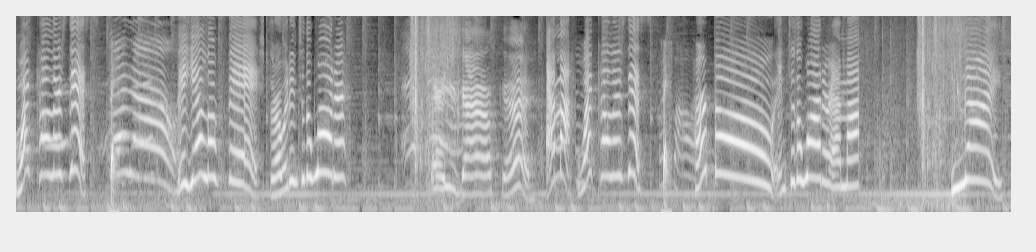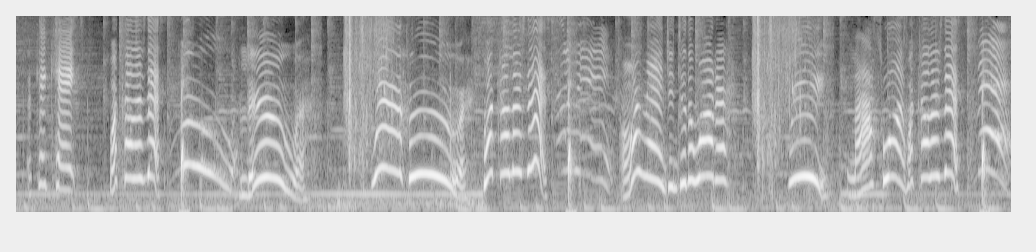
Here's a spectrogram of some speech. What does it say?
what color is this? Yellow. The yellow fish. Throw it into the water. There you go. Good. Emma, what color is this? Purple. Purple. Into the water, Emma. Nice. Okay, Kate. What color is this? Blue. blue. Woohoo! What color is this? Orange into the water. Whee! Last one. What color is this? Red.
